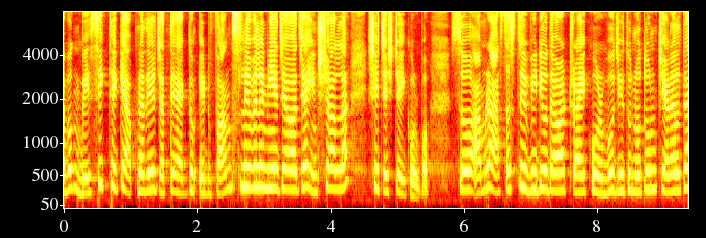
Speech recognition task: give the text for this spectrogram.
এবং বেসিক থেকে আপনাদের যাতে একদম অ্যাডভান্স লেভেলে নিয়ে যাওয়া যায়, ইনশাআল্লাহ সেই চেষ্টাই করব। সো আমরা আস্তে আস্তে ভিডিও দেওয়ার ট্রাই করব, যেহেতু নতুন চ্যানেলটা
